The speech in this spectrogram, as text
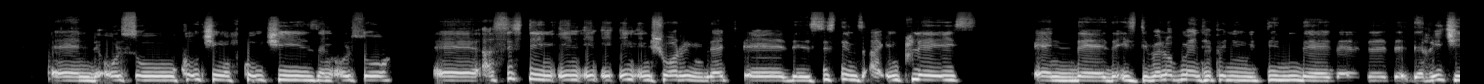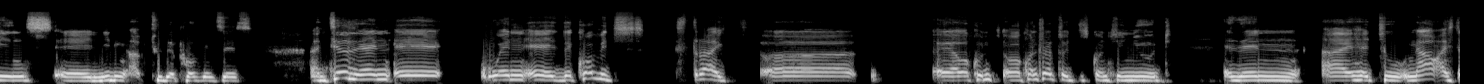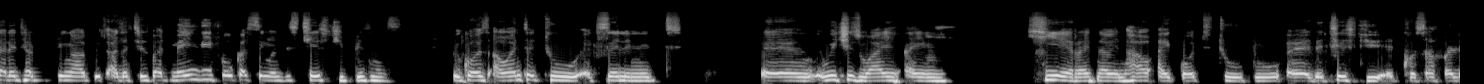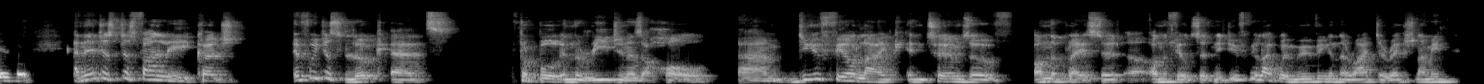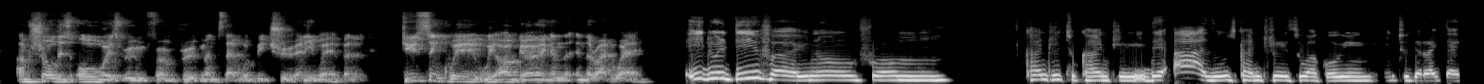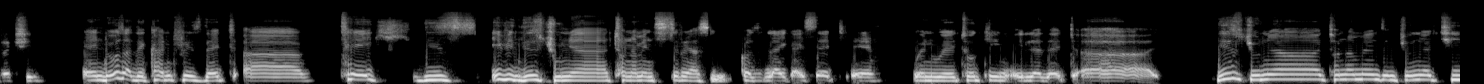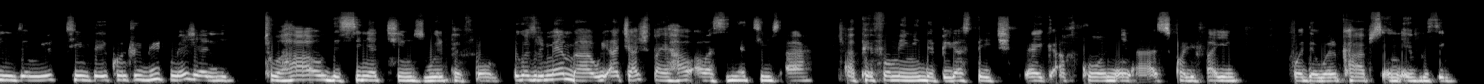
and also coaching of coaches and also uh, assisting in, in, in ensuring that uh, the systems are in place and there is development happening within the, the, the, the regions uh, leading up to the provinces. Until then, uh, when uh, the COVID strike, uh, our, con- our contract was discontinued. And then I had to, now I started helping out with other teams, but mainly focusing on this TSG business because I wanted to excel in it, and which is why I'm here right now and how I got to do uh, the TSG at COSAFA level. And then just just finally, coach, if we just look at football in the region as a whole, um, do you feel like, in terms of on the place, uh, on the field, certainly, do you feel like we're moving in the right direction? I mean, I'm sure there's always room for improvement. That would be true anywhere. But do you think we we are going in the, in the right way? It will differ, you know, from country to country. There are those countries who are going into the right direction. And those are the countries that uh, take these, even these junior tournaments seriously. Because, like I said, uh, when we were talking earlier, that uh, these junior tournaments and junior teams and youth teams, they contribute majorly to how the senior teams will perform. Because remember, we are judged by how our senior teams are, are performing in the bigger stage, like AFCON and us qualifying for the World Cups and everything.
